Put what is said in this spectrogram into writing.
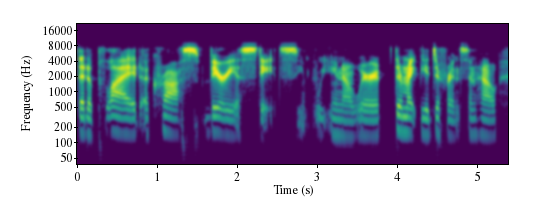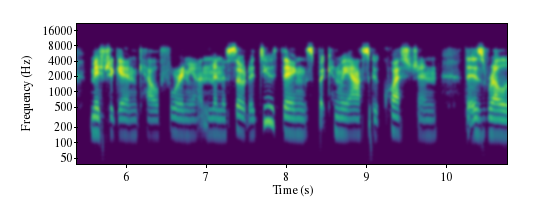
that applied across various states you know where there might be a difference in how michigan california and minnesota do things but can we ask a question that is relevant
